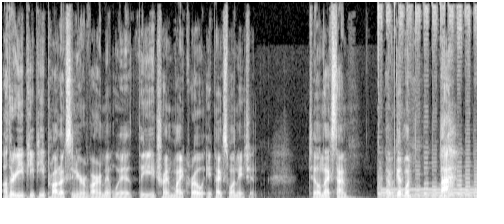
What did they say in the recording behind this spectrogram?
other EPP products in your environment with the Trend Micro Apex One agent. Till next time, have a good one. Bye.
